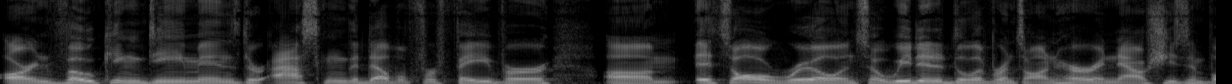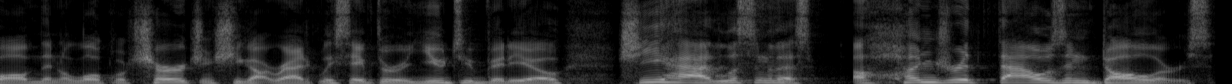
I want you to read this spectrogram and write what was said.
are invoking demons. They're asking the devil for favor. Um, it's all real. And so we did a deliverance on her, and now she's involved in a local church, and she got radically saved through a YouTube video. She had listen to this, a hundred thousand dollars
